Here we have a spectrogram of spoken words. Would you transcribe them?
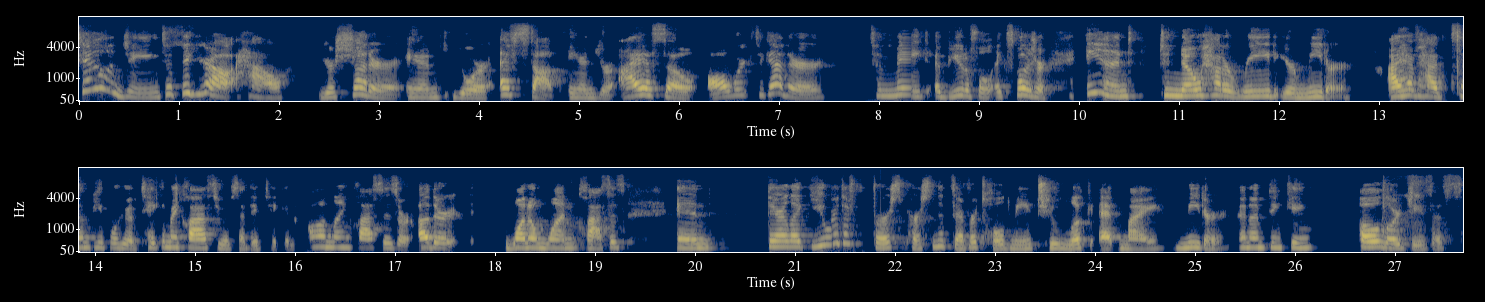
challenging to figure out how your shutter and your f-stop and your iso all work together to make a beautiful exposure and to know how to read your meter. I have had some people who have taken my class who have said they've taken online classes or other one-on-one classes and they're like, You are the first person that's ever told me to look at my meter. And I'm thinking, Oh, Lord Jesus,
